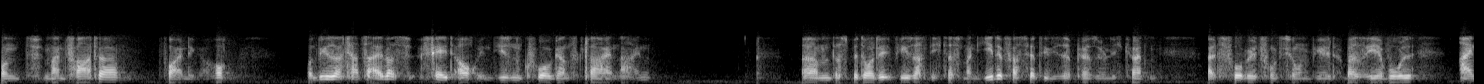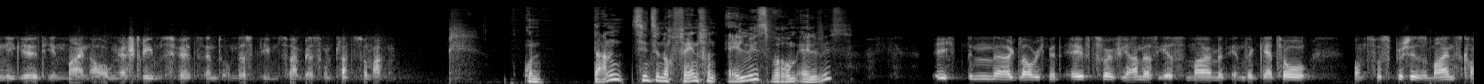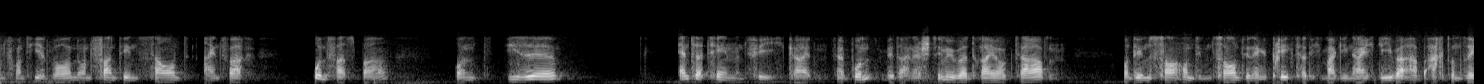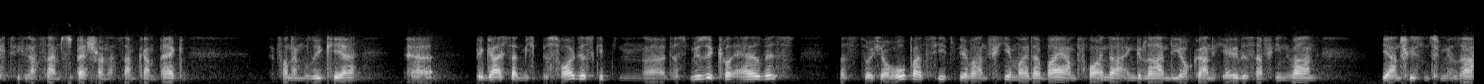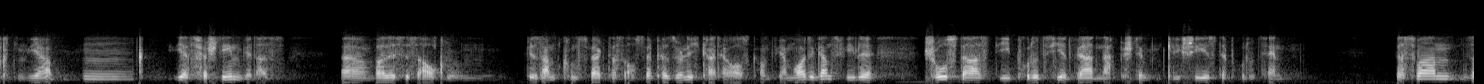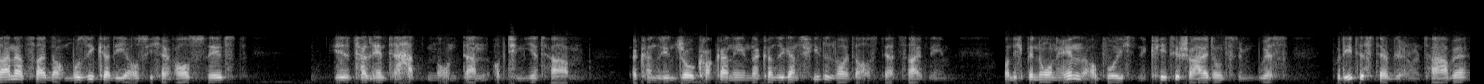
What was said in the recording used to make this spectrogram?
und mein Vater vor allen Dingen auch. Und wie gesagt, Hans Albers fällt auch in diesen Chor ganz klar hinein. Ähm, das bedeutet, wie gesagt, nicht, dass man jede Facette dieser Persönlichkeiten als Vorbildfunktion wählt, aber sehr wohl einige, die in meinen Augen erstrebenswert sind, um das Leben zu einem besseren Platz zu machen. Und dann sind Sie noch Fan von Elvis. Warum Elvis? Ich bin, äh, glaube ich, mit elf, zwölf Jahren das erste Mal mit In the Ghetto und Suspicious Minds konfrontiert worden und fand den Sound einfach unfassbar. Und diese Entertainment-Fähigkeiten, verbunden mit einer Stimme über drei Oktaven und dem, Sound, und dem Sound, den er geprägt hat, ich mag ihn eigentlich lieber ab 68 nach seinem Special, nach seinem Comeback von der Musik her, äh, begeistert mich bis heute. Es gibt ein, äh, das Musical Elvis, das durch Europa zieht. Wir waren viermal dabei, haben Freunde eingeladen, die auch gar nicht Elvis-affin waren, die anschließend zu mir sagten, ja, hm, jetzt verstehen wir das, äh, weil es ist auch ein Gesamtkunstwerk, das aus der Persönlichkeit herauskommt. Wir haben heute ganz viele Showstars, die produziert werden nach bestimmten Klischees der Produzenten. Das waren seinerzeit noch Musiker, die aus sich heraus selbst diese Talente hatten und dann optimiert haben. Da können Sie einen Joe Cocker nehmen, da können Sie ganz viele Leute aus der Zeit nehmen. Und ich bin ohnehin, obwohl ich eine kritische Haltung zu dem US-Polit-Establishment habe,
